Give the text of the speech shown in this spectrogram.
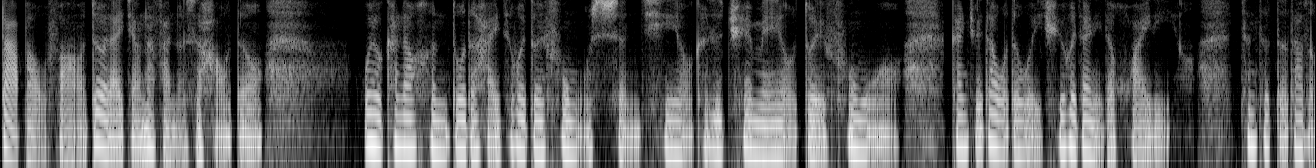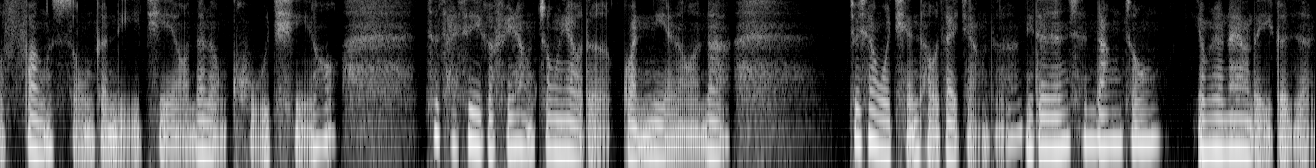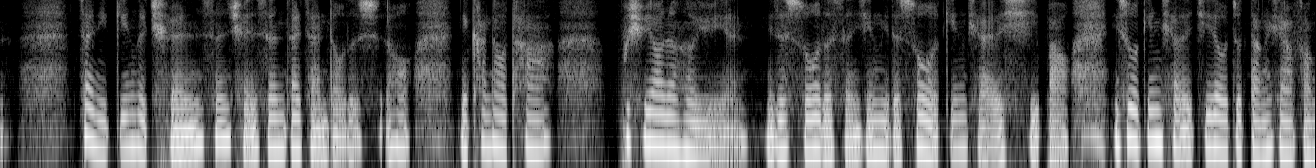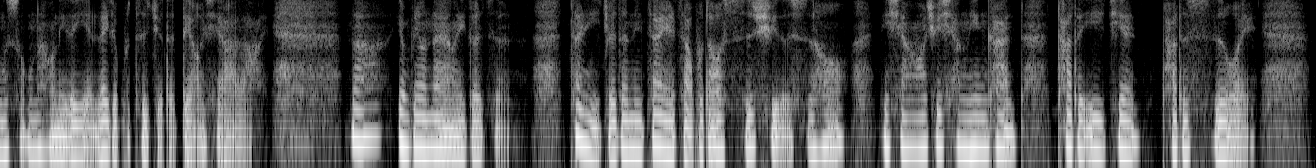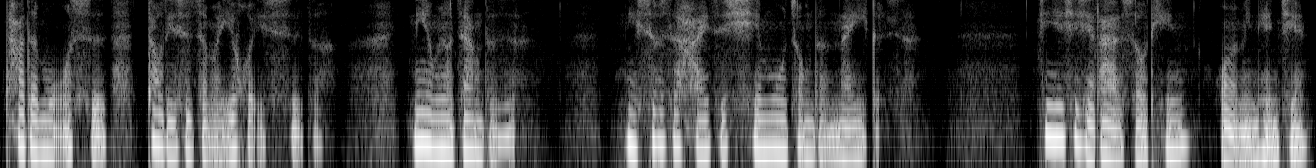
大爆发哦，对我来讲，那反而是好的哦。我有看到很多的孩子会对父母生气哦，可是却没有对父母哦，感觉到我的委屈会在你的怀里哦，真的得到了放松跟理解哦，那种哭泣哦，这才是一个非常重要的观念哦。那就像我前头在讲的，你的人生当中有没有那样的一个人，在你盯着全身全身在战斗的时候，你看到他。不需要任何语言你的所有的神经你的所有钉起来的细胞你所有钉起来的肌肉就当下放松然后你的眼泪就不自觉的掉下来。那有没有那样一个人在你觉得你再也找不到思绪的时候你想要去想听看他的意见他的思维他的模式到底是怎么一回事的？你有没有这样的人？你是不是孩子心目中的那一个人？今天谢谢大家的收听，我们明天见。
